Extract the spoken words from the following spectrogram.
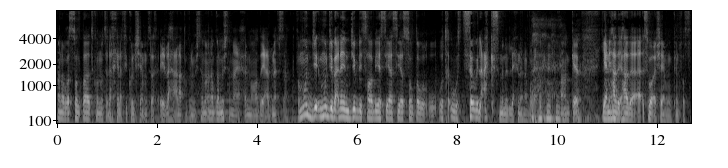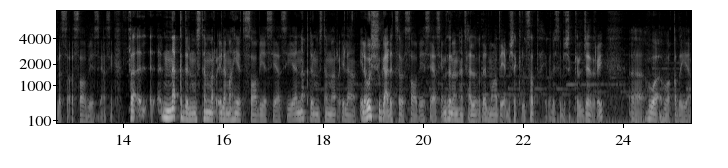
ما نبغى السلطة تكون متدخلة في كل شيء متدخل لها علاقة في المجتمع نبغى المجتمع يحل مواضيعه بنفسه. فمو مو تجي بعدين تجيب لي صوابيه سياسية السلطة وتسوي العكس من اللي إحنا نبغاه. فاهم كيف؟ يعني هذا هذا اسوء شيء ممكن في الصوابيه السياسية. فالنقد المستمر إلى ماهيه الصوابيه السياسية النقد المستمر إلى إلى وش قاعدة تسوي الصوابيه السياسية. مثلا انها تحل المواضيع بشكل سطحي وليس بشكل جذري. آه، هو هو قضية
